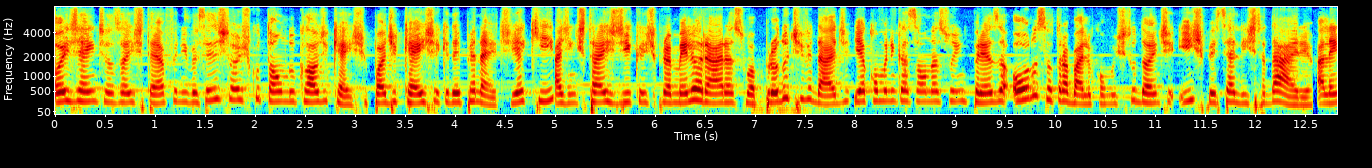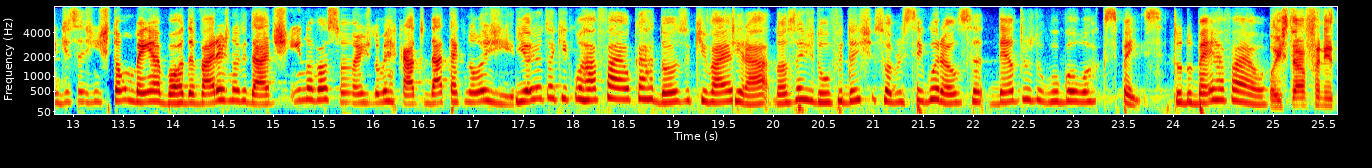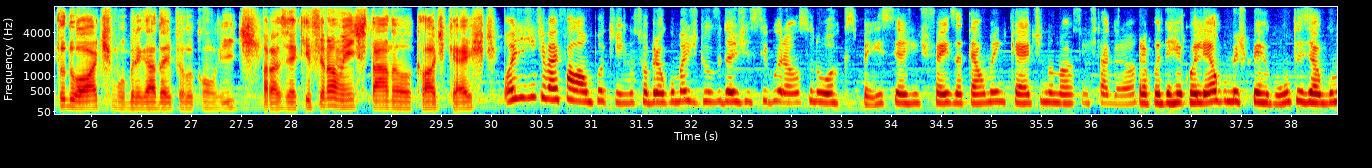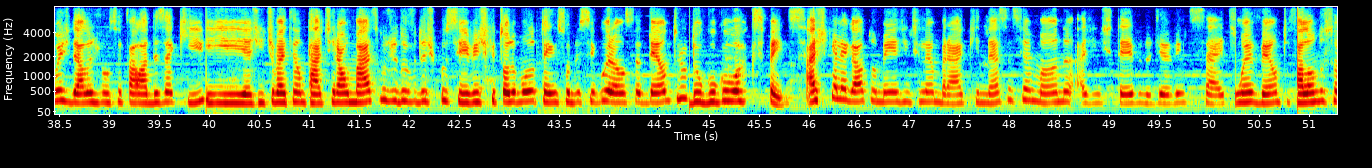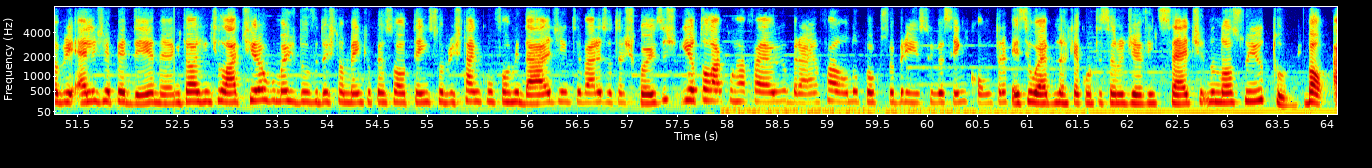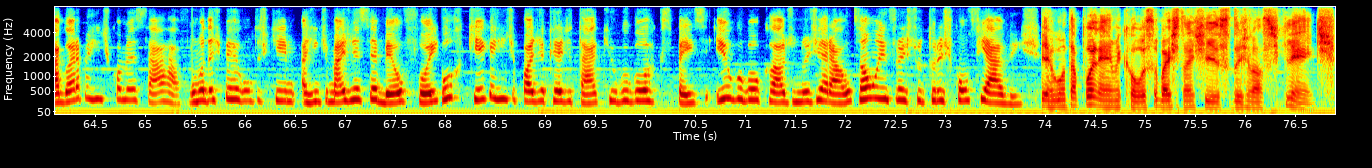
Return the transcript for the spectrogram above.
Oi, gente, eu sou a Stephanie e vocês estão escutando o Cloudcast, podcast aqui da IPNET. E aqui a gente traz dicas para melhorar a sua produtividade e a comunicação na sua empresa ou no seu trabalho como estudante e especialista da área. Além disso, a gente também aborda várias novidades e inovações do mercado da tecnologia. E hoje eu tô aqui com o Rafael Cardoso, que vai tirar nossas dúvidas sobre segurança dentro do Google Workspace. Tudo bem, Rafael? Oi, Stephanie, tudo ótimo. Obrigado aí pelo convite. Prazer aqui finalmente estar no Cloudcast podcast. Hoje a gente vai falar um pouquinho sobre algumas dúvidas de segurança no Workspace. A gente fez até uma enquete no nosso Instagram para poder recolher algumas perguntas e algumas delas vão ser faladas aqui. E a gente vai tentar tirar o máximo de dúvidas possíveis que todo mundo tem sobre segurança dentro do Google Workspace. Acho que é legal também a gente lembrar que nessa semana a gente teve, no dia 27, um evento falando sobre LGPD, né? Então a gente lá tira algumas dúvidas também que o pessoal tem sobre estar em conformidade, entre várias outras coisas. E eu tô lá com o Rafael e o Brian falando um pouco sobre sobre isso e você encontra esse webinar que aconteceu no dia 27 no nosso YouTube. Bom, agora pra gente começar, Rafa, uma das perguntas que a gente mais recebeu foi por que, que a gente pode acreditar que o Google Workspace e o Google Cloud no geral são infraestruturas confiáveis? Pergunta polêmica, eu ouço bastante isso dos nossos clientes.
